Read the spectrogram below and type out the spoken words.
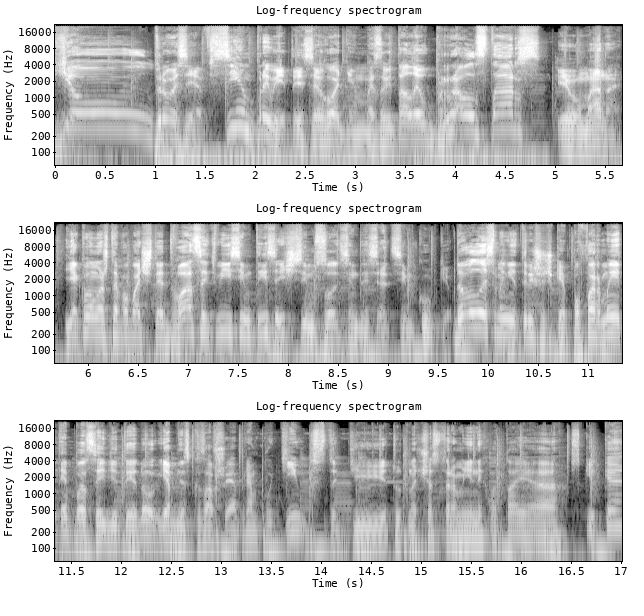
Йоу! Друзі, всім привіт! І сьогодні ми завітали в Brawl Stars. І у мене, як ви можете побачити, 28 777 кубків. Довелось мені трішечки пофармити, посидіти. Ну, я б не сказав, що я прям потів. Кстати, тут на Честера мені не вистачає. Скільки?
